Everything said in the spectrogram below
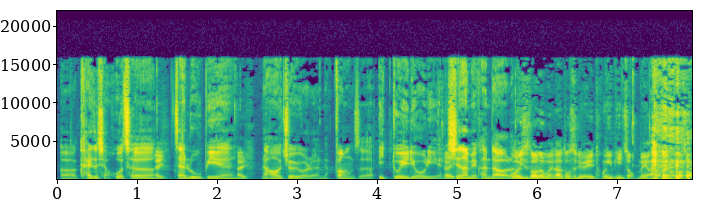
呃，开着小货车在路边，然后就有人放着一堆榴莲，现在没看到了。我一直都认为那都是榴莲同一品种，没有，分多少？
